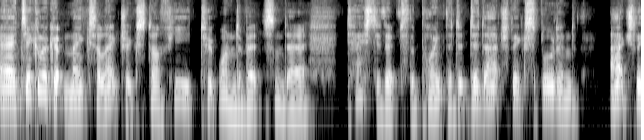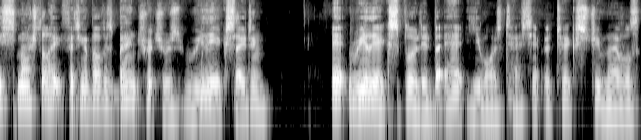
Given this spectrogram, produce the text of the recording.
uh, take a look at Mike's electric stuff. He took one to bits and uh, tested it to the point that it did actually explode and actually smashed the light fitting above his bench, which was really exciting. It really exploded, but uh, he was testing it to extreme levels.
